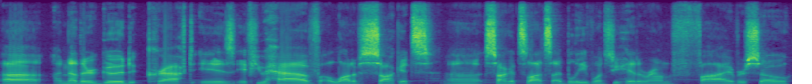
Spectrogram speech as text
Uh, another good craft is if you have a lot of sockets, uh, socket slots. I believe once you hit around five or so,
